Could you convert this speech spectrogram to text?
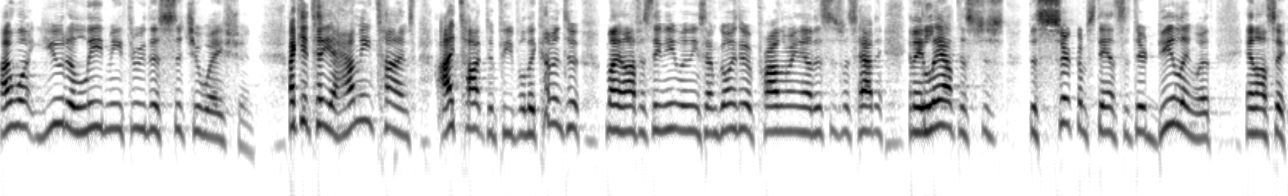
I want you to lead me through this situation. I can't tell you how many times I talk to people. They come into my office, they meet with me, say, I'm going through a problem right now. This is what's happening. And they lay out this just the circumstance that they're dealing with. And I'll say,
